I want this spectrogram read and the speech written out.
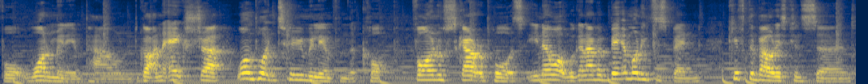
for £1 million. Got an extra 1.2 million from the cup. Final scout reports. You know what? We're going to have a bit of money to spend. Kieftenbeld is concerned.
